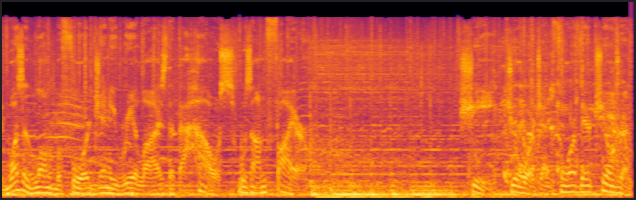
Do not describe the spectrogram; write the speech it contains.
It wasn't long before Jennie realized that the house was on fire. She, George, and four of their children,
